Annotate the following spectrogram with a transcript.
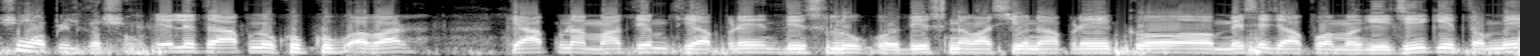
શું અપીલ કરશો? પહેલે તો આપનો ખૂબ ખૂબ આભાર. કે આપના માધ્યમથી આપણે દેશ લોકો, દેશના વાસીઓને આપણે એક મેસેજ આપવા માંગીએ છીએ કે તમે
